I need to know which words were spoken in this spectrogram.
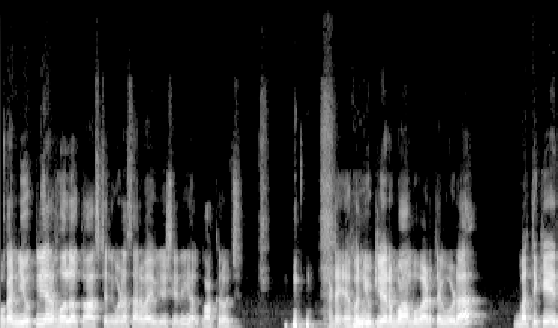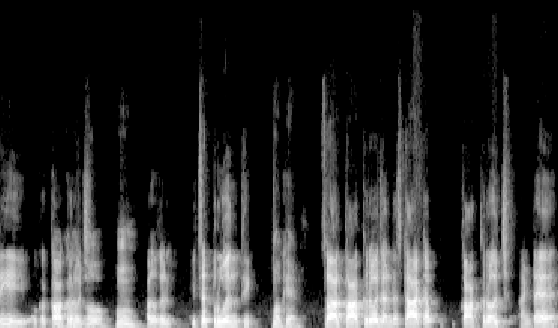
ఒక న్యూక్లియర్ హోలోకాస్ట్ని కూడా సర్వైవ్ చేసేది కాక్రోచ్. అంటే ఒక. న్యూక్లియర్ బాంబు పడితే కూడా బతికేది ఒక కాక్రోచ్. అదొక it's a proven thing. Okay. So ఆ కాక్రోచ్ అంటే స్టార్ట్అప్ కాక్రోచ్ అంటే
